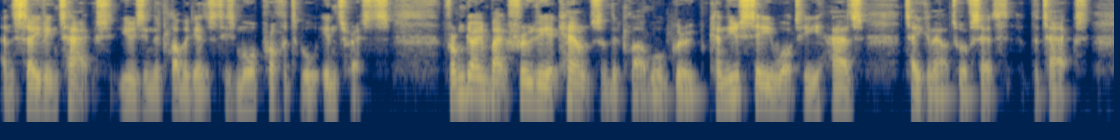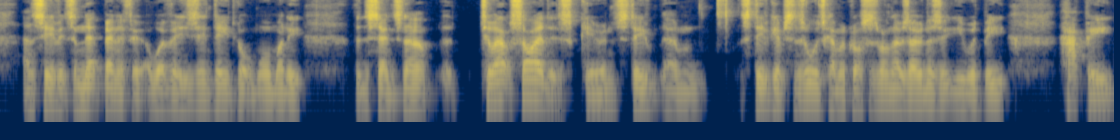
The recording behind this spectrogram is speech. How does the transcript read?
and saving tax using the club against his more profitable interests. From going back through the accounts of the club or group, can you see what he has taken out to offset the tax and see if it's a net benefit or whether he's indeed got more money than sense? Now, to outsiders, Kieran, Steve um, Steve Gibson's always come across as one of those owners that you would be happy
